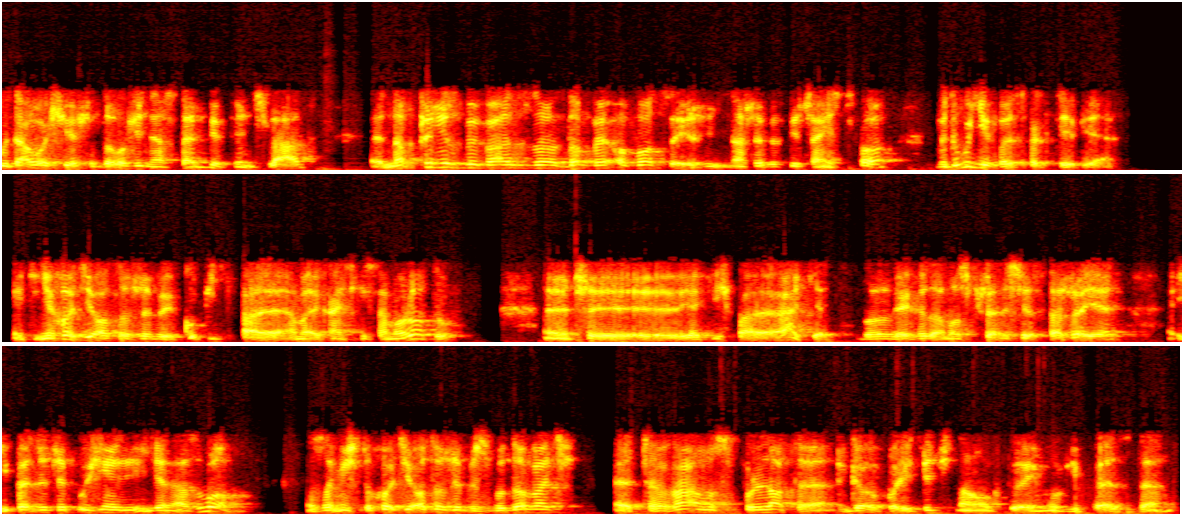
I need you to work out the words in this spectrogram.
udało się jeszcze dołożyć następne pięć lat, no, przyniósłby bardzo dobre owoce, jeżeli nasze bezpieczeństwo w długiej perspektywie. Nie chodzi o to, żeby kupić parę amerykańskich samolotów, e, czy jakiś parę rakiet, bo jak wiadomo sprzęt się starzeje i prędzej czy później idzie na złom. Natomiast tu chodzi o to, żeby zbudować e, trwałą wspólnotę geopolityczną, o której mówi prezydent,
